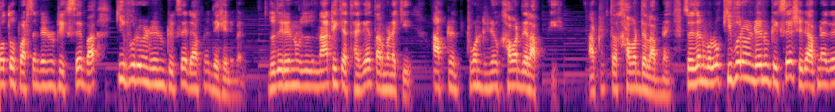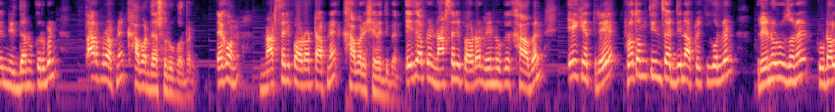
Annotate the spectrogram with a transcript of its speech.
কত পার্সেন্ট রেনু টিকছে বা কি পরিমাণ রেনু টিকছে এটা আপনি দেখে নেবেন। যদি রেনু যদি না টিকে থাকে, তার মানে কি? আপনি কন্টিনিউ খাবার দিয়ে লাভ কি? আপনার তো খাবার দিয়ে লাভ নাই। তো এই জন্য বলব, কি পরিমাণ রেনু টিকছে সেটা আপনাকে নির্ধারণ করবেন, তারপর আপনি খাবার দেওয়া শুরু করবেন। এখন নার্সারি পাউডারটা আপনি খাবার হিসেবে দিবেন। এই যে আপনি নার্সারি পাউডার রেনুকে খাওয়াবেন, এই ক্ষেত্রে প্রথম তিন চার দিন আপনি কি করলেন রেনুর ওজনের টোটাল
